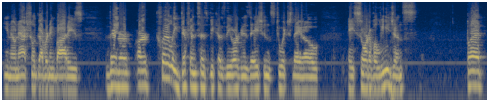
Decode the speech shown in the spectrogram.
you know national governing bodies. There are clearly differences because the organizations to which they owe a sort of allegiance, but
